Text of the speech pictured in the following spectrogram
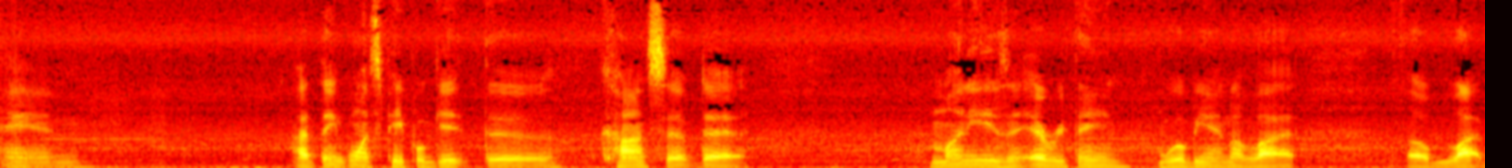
And I think once people get the concept that money isn't everything, we'll be in a lot a lot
